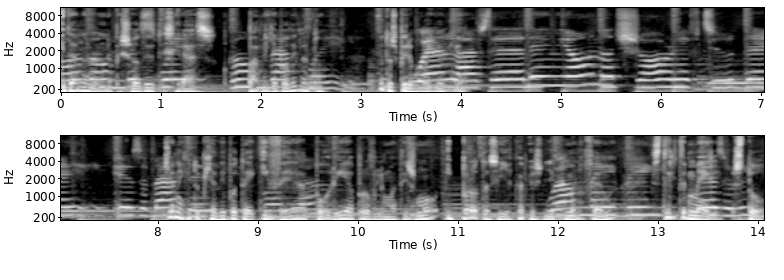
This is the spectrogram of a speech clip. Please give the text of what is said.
Ήταν ένα επεισόδιο της σειράς Πάμε για ποδήλατο με το Σπύρο Παπαγιώργιο. Και αν έχετε οποιαδήποτε ιδέα, πορεία, προβληματισμό ή πρόταση για κάποιο συγκεκριμένο θέμα, στείλτε mail στο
